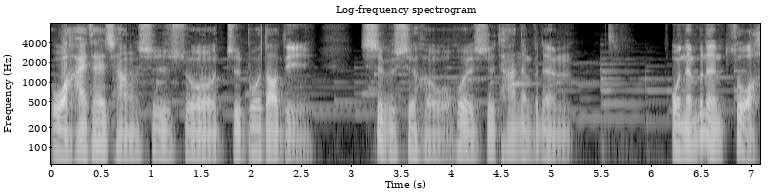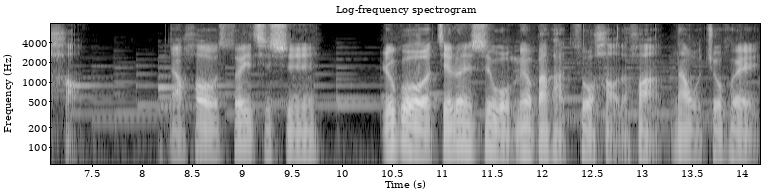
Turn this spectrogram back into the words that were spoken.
我还在尝试说直播到底适不适合我，或者是他能不能，我能不能做好。然后，所以其实如果结论是我没有办法做好的话，那我就会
